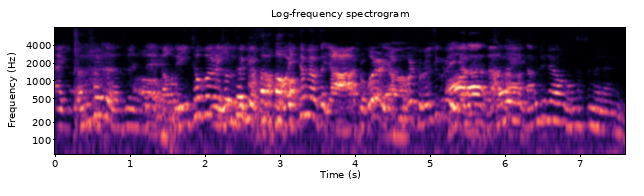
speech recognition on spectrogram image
아 연설도 연설인데 나 오늘 인터뷰하면서도 네, 인터뷰. 느꼈어. 어, 인터뷰하면서 야 저걸 야 저걸 저런 식으로 아, 나 얘기하는구나. 저희 남준이 형 없었으면은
